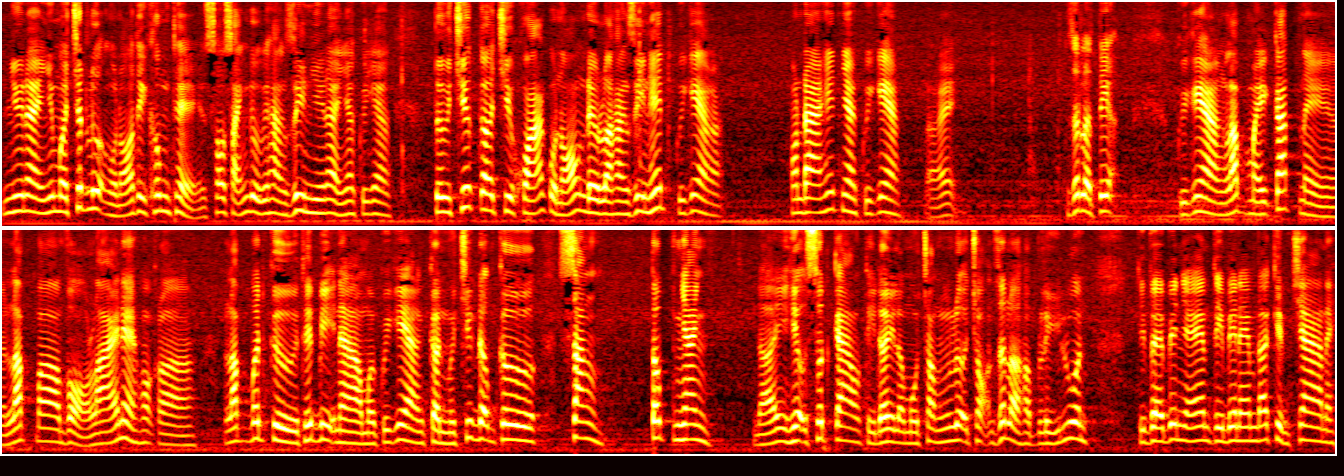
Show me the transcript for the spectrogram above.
Như này nhưng mà chất lượng của nó thì không thể so sánh được với hàng zin như này nha quý khách hàng Từ chiếc uh, chìa khóa của nó đều là hàng zin hết quý khách hàng ạ. Honda hết nha quý khách hàng. Đấy. Rất là tiện. Quý khách hàng lắp máy cắt này Lắp uh, vỏ lái này Hoặc là lắp bất cứ thiết bị nào Mà quý khách hàng cần một chiếc động cơ xăng Tốc nhanh. Đấy hiệu suất cao Thì đây là một trong những lựa chọn rất là hợp lý luôn. Thì về bên nhà em thì bên em đã kiểm tra này.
